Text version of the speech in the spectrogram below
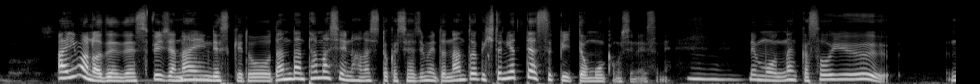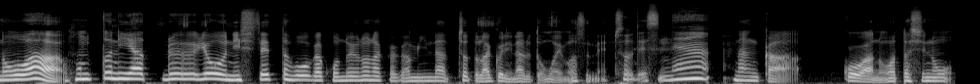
今の話は。あ、今のは全然スピじゃないんですけど、だんだん魂の話とかし始めると、なんとなく人によってはスピって思うかもしれないですね。うんでもなんかそういうのは、本当にやるようにしてった方が、この世の中がみんなちょっと楽になると思いますね。そうですね。なんか、こうあの、私の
